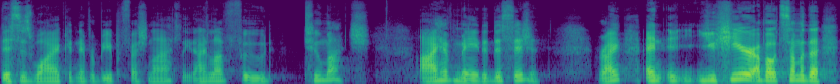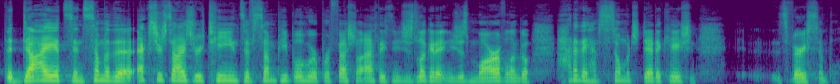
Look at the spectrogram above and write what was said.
This is why I could never be a professional athlete. I love food too much. I have made a decision right? And you hear about some of the, the diets and some of the exercise routines of some people who are professional athletes, and you just look at it and you just marvel and go, how do they have so much dedication? It's very simple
